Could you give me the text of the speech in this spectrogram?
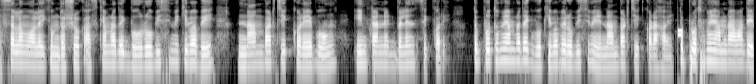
আসসালামু আলাইকুম দর্শক, আজকে আমরা দেখব রবি সিমে কীভাবে নাম্বার চেক করে এবং ইন্টারনেট ব্যালেন্স চেক করে। তো প্রথমে আমরা দেখব কীভাবে রবি সিমে নাম্বার চেক করা হয়। তো প্রথমে আমরা আমাদের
